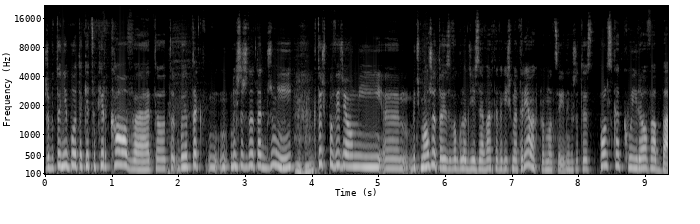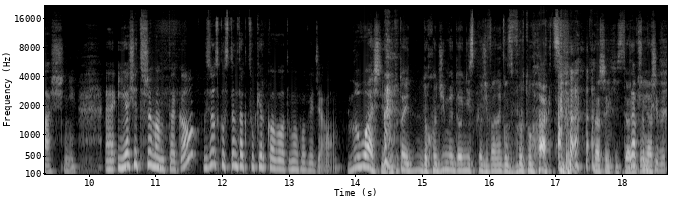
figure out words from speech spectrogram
żeby to nie było takie cukierkowe, to, to, bo ja tak myślę, że to tak brzmi. Mhm. Ktoś powiedział mi, być może to jest w ogóle gdzieś zawarte w jakichś materiałach promocyjnych, że to jest polska queerowa baśń. E, I ja się trzymam tego, w związku z tym tak cukierkowo o tym opowiedziałam. No właśnie, bo tutaj dochodzimy do niespodziewanego zwrotu akcji w naszej historii. Zawsze ponieważ musi być.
